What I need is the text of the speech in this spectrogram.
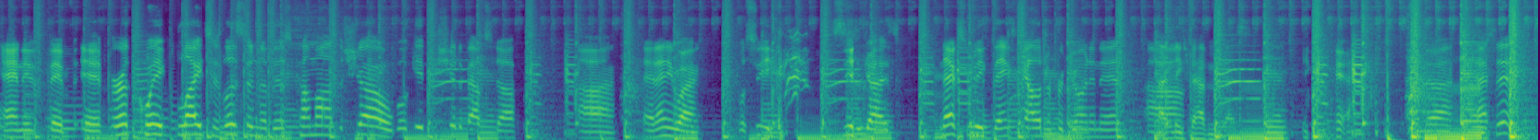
And if, if, if Earthquake Blights is listening to this, come on the show. We'll give you shit about stuff. Uh, and anyway, we'll see you, see you guys next week. Thanks, Calendar, for joining in. Uh, Uh, thanks for having me, guys. yeah that's it.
